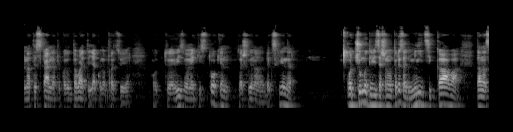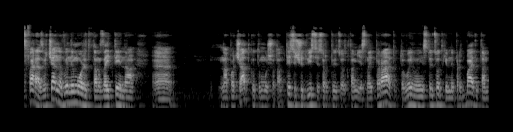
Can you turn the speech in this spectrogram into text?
натискаємо, наприклад, давайте, як воно працює. От е, візьмемо якийсь токен, зайшли на DexScreener. От чому дивіться, шановні туристи, мені цікава дана сфера. Звичайно, ви не можете там зайти на, на початку, тому що там 1243%, там є снайпера, тобто ви ви 100% не придбаєте. Там,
